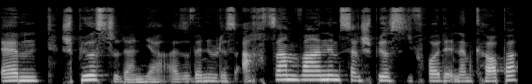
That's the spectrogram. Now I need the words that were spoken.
ähm, spürst du dann ja. Also wenn du das achtsam wahrnimmst, dann spürst du die Freude in deinem Körper.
